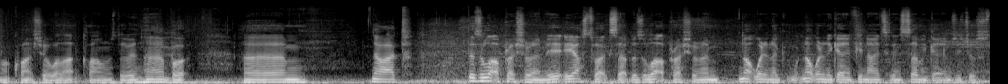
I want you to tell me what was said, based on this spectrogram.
not quite sure what that clown's doing there, but um, no, I'd, there's a lot of pressure on him. He, he, has to accept there's a lot of pressure on him. Not winning a, not winning a game for United in seven games is just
